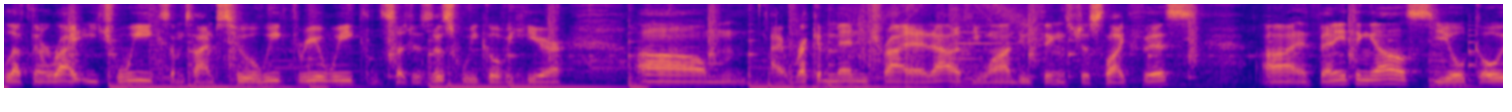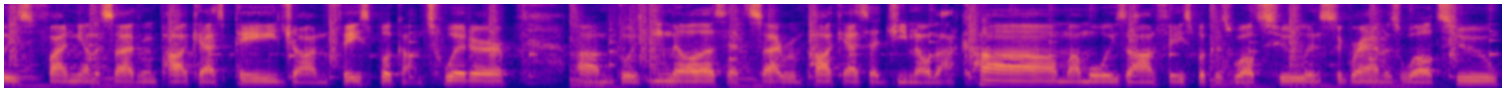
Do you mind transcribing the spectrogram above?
left and right each week, sometimes two a week, three a week, such as this week over here. Um, I recommend trying it out if you want to do things just like this. Uh, if anything else, you'll always find me on the Side Room Podcast page on Facebook, on Twitter. Um, you always email us at sideroompodcast at gmail.com. I'm always on Facebook as well, too, Instagram as well, too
